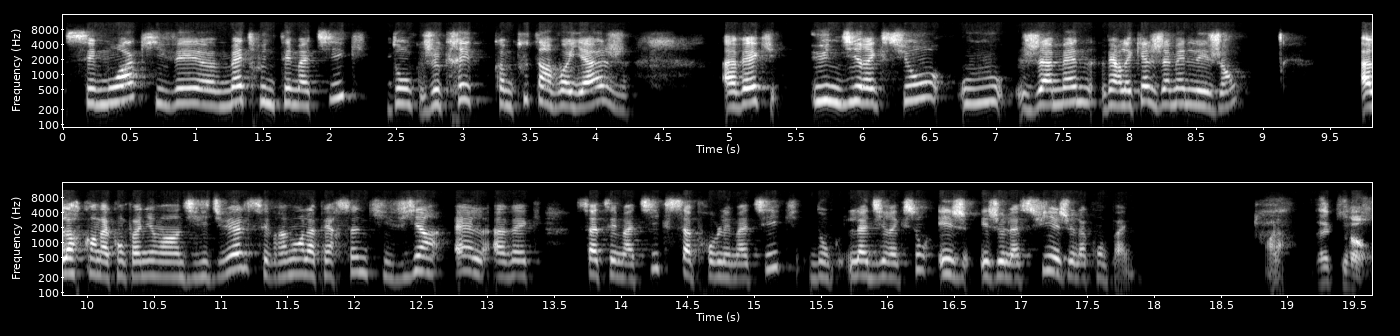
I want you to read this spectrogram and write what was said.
c'est moi qui vais euh, mettre une thématique. Donc, je crée comme tout un voyage avec une direction où vers laquelle j'amène les gens. Alors qu'en accompagnement individuel, c'est vraiment la personne qui vient, elle, avec sa thématique, sa problématique, donc la direction, et je, la suis et je l'accompagne. Voilà. D'accord.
